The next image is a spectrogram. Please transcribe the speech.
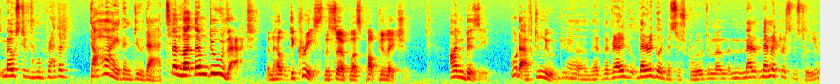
Most of them would rather die than do that. Then let them do that and help decrease the surplus population. I'm busy. Good afternoon to you. Uh, ve- very, good, very good, Mr. Scrooge. M- m- Mer- Merry Christmas to you.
